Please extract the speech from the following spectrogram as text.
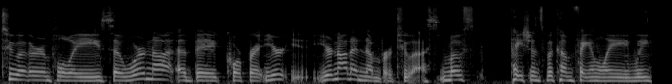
two other employees. So we're not a big corporate. You're you're not a number to us. Most patients become family. We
